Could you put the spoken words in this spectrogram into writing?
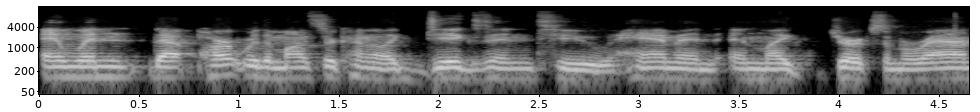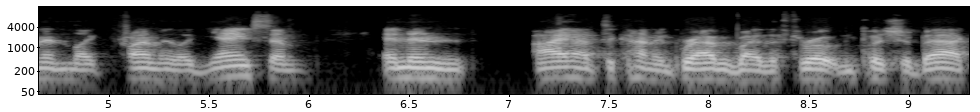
And when that part where the monster kind of like digs into Hammond and like jerks him around and like finally like yanks him, and then I have to kind of grab it by the throat and push it back.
